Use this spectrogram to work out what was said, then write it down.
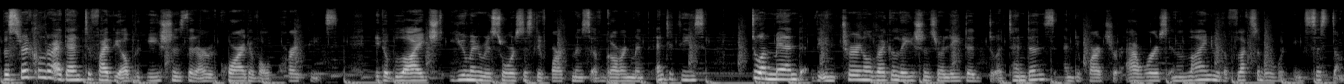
The circular identified the obligations that are required of all parties. It obliged human resources departments of government entities to amend the internal regulations related to attendance and departure hours in line with the flexible working system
